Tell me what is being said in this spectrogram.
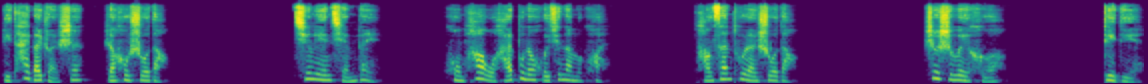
李太白转身，然后说道：“青莲前辈，恐怕我还不能回去那么快。”唐三突然说道。这是为何，弟弟？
